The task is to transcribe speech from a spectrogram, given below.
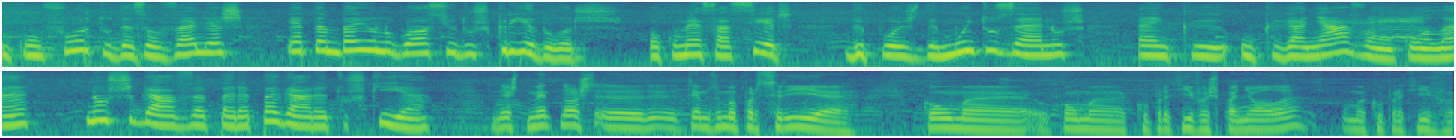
O conforto das ovelhas é também o negócio dos criadores, ou começa a ser depois de muitos anos em que o que ganhavam com a lã não chegava para pagar a tosquia. Neste momento nós uh, temos uma parceria com uma, com uma cooperativa espanhola, uma cooperativa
